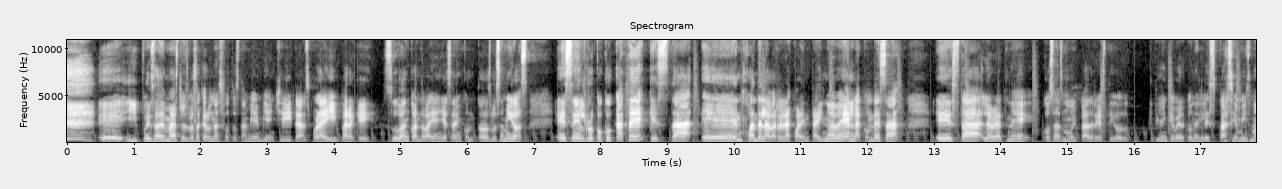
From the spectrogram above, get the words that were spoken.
eh, y pues además les va a sacar unas fotos también bien chiditas por ahí para que suban cuando vayan, ya saben, con todos los amigos. Es el Rococo Café que está en Juan de la Barrera 49, en La Condesa. Está, la verdad tiene cosas muy padres, digo, que tienen que ver con el espacio mismo.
